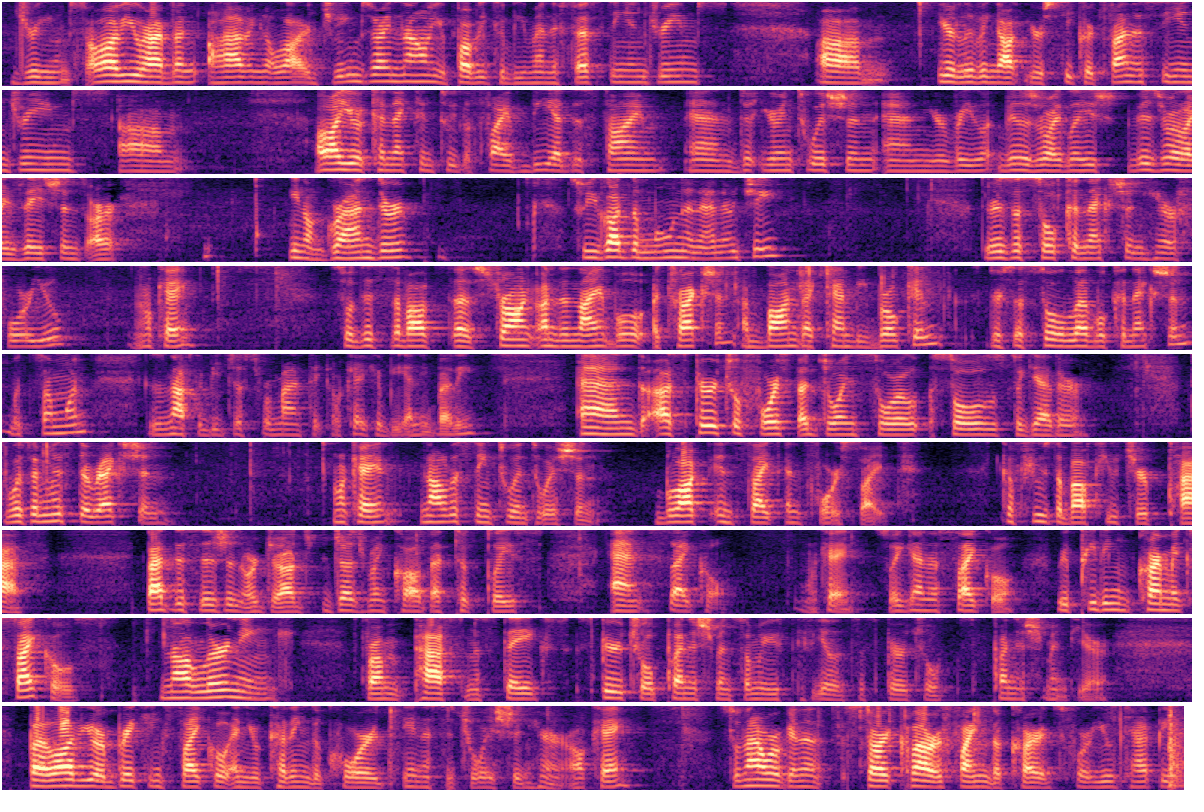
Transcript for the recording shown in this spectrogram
Dreams. A lot of you are having, are having a lot of dreams right now. You probably could be manifesting in dreams. Um, you're living out your secret fantasy in dreams. Um, a lot of you are connecting to the 5D at this time, and your intuition and your visualizations are, you know, grander. So you got the moon and energy. There is a soul connection here for you. Okay. So this is about a strong, undeniable attraction, a bond that can be broken. There's a soul level connection with someone. It doesn't have to be just romantic. Okay, it could be anybody. And a spiritual force that joins soul, souls together. There was a misdirection. Okay, not listening to intuition, blocked insight and foresight, confused about future path, bad decision or judge, judgment call that took place, and cycle. Okay, so again, a cycle, repeating karmic cycles, not learning from past mistakes, spiritual punishment. Some of you feel it's a spiritual punishment here. But a lot of you are breaking cycle and you're cutting the cord in a situation here, okay? So now we're going to start clarifying the cards for you, Cappy.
